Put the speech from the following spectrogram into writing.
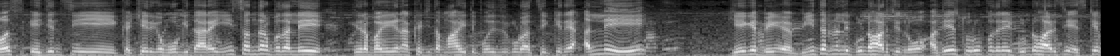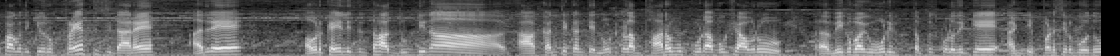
ಬಸ್ ಏಜೆನ್ಸಿ ಕಚೇರಿಗೆ ಹೋಗಿದ್ದಾರೆ. ಈ ಸಂದರ್ಭದಲ್ಲಿ ಇದರ ಬಗೆಗಿನ ಖಚಿತ ಮಾಹಿತಿ ಪೊಲೀಸರು ಕೂಡ ಸಿಕ್ಕಿದೆ. ಅಲ್ಲಿ ಹೇಗೆ ಬೀದರ್ನಲ್ಲಿ ಗುಂಡು ಹಾರಿಸಿದ್ರು, ಅದೇ ಸ್ವರೂಪದಲ್ಲಿ ಗುಂಡು ಹಾರಿಸಿ ಎಸ್ಕೇಪ್ ಆಗೋದಕ್ಕೆ ಇವರು ಪ್ರಯತ್ನಿಸಿದ್ದಾರೆ. ಆದರೆ ಅವ್ರ ಕೈಯಲ್ಲಿದ್ದಂತಹ ದುಡ್ಡಿನ ಆ ಕಂತೆ ಕಂತೆ ನೋಟ್ಗಳ ಭಾರವೂ ಕೂಡ ಬಹುಶಃ ಅವರು ವೇಗವಾಗಿ ಓಡಿ ತಪ್ಪಿಸ್ಕೊಳ್ಳೋದಕ್ಕೆ ಅಡ್ಡಿಪಡಿಸಿರ್ಬೋದು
